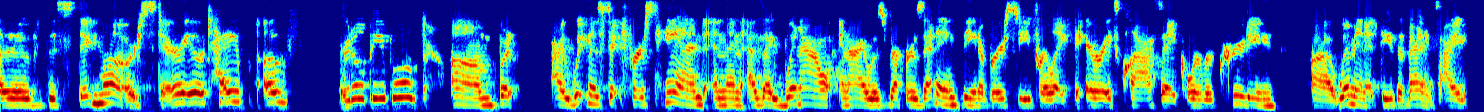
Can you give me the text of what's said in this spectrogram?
of the stigma or stereotype of riddle people. Um, but I witnessed it firsthand. And then as I went out and I was representing the university for like the Air Race Classic or recruiting uh, women at these events, I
